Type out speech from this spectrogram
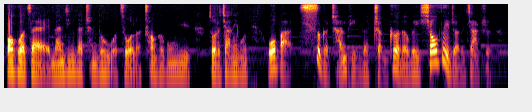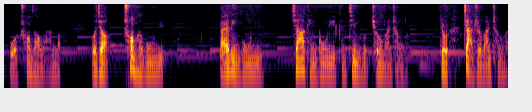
包括在南京、在成都，我做了创客公寓，做了家庭公寓，我把四个产品的整个的为消费者的价值我创造完了，我叫创客公寓、白领公寓。家庭公寓跟进步全部完成了，就是价值完成了。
